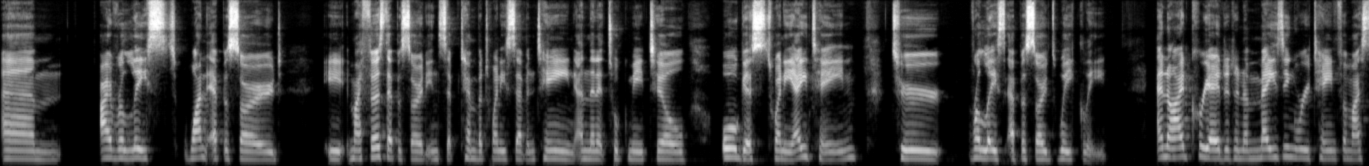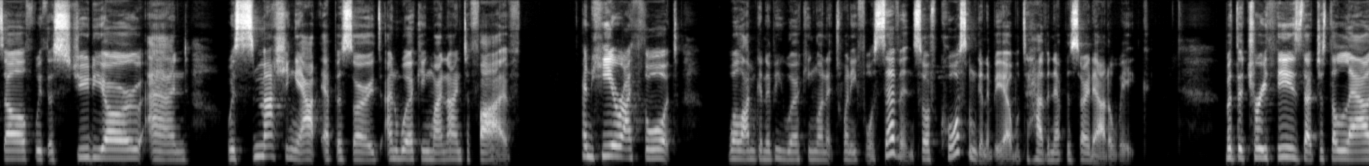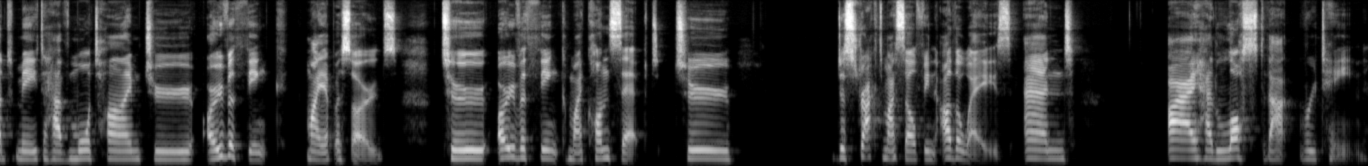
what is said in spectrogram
Um, I released one episode my first episode in September 2017, and then it took me till August 2018 to release episodes weekly. And I'd created an amazing routine for myself with a studio and was smashing out episodes and working my nine to five. And here I thought, well, I'm going to be working on it 24 7. So, of course, I'm going to be able to have an episode out a week. But the truth is that just allowed me to have more time to overthink my episodes, to overthink my concept, to distract myself in other ways. And I had lost that routine.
